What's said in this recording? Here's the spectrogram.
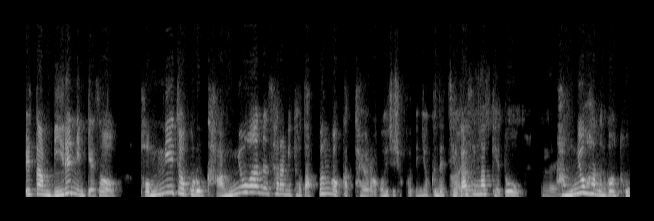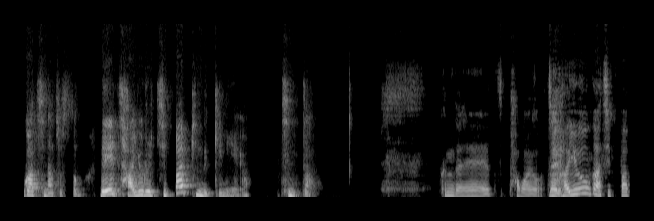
일단 미래님께서 법리적으로 강요하는 사람이 더 나쁜 것 같아요라고 해주셨거든요. 근데 제가 아니. 생각해도 네. 강요하는 건 도가 지나쳤어. 내 자유를 짓밟힌 느낌이에요. 진짜. 근데 봐봐요. 네. 자유가 짓밟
